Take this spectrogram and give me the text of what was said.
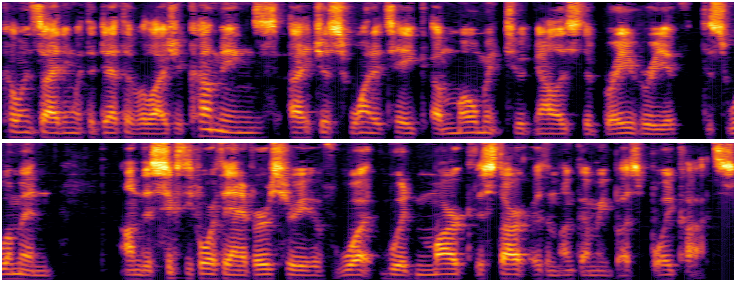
coinciding with the death of Elijah Cummings, I just want to take a moment to acknowledge the bravery of this woman on the 64th anniversary of what would mark the start of the Montgomery bus boycotts.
